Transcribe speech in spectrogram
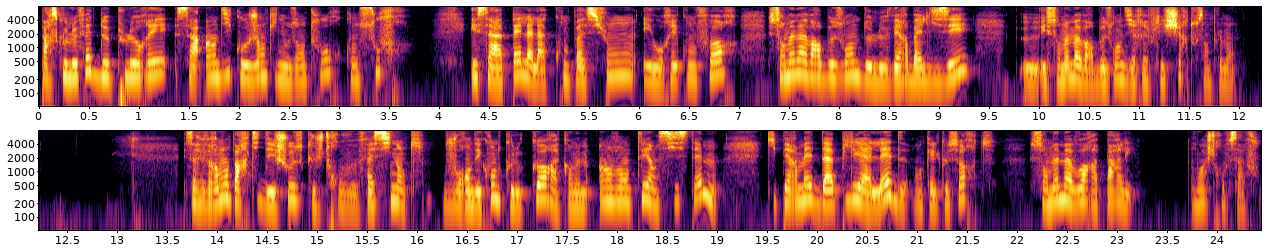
Parce que le fait de pleurer, ça indique aux gens qui nous entourent qu'on souffre et ça appelle à la compassion et au réconfort sans même avoir besoin de le verbaliser euh, et sans même avoir besoin d'y réfléchir tout simplement. ça fait vraiment partie des choses que je trouve fascinantes. Vous vous rendez compte que le corps a quand même inventé un système qui permet d'appeler à l'aide, en quelque sorte, sans même avoir à parler. Moi, je trouve ça fou.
